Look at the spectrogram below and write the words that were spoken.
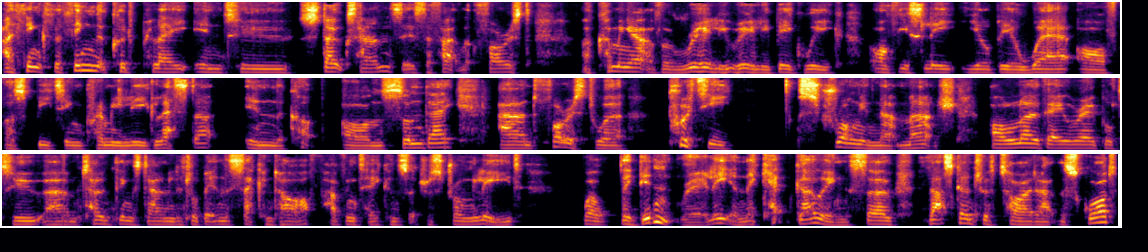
I think the thing that could play into Stokes' hands is the fact that Forest are coming out of a really, really big week. Obviously, you'll be aware of us beating Premier League Leicester in the Cup on Sunday, and Forest were pretty strong in that match, although they were able to um, tone things down a little bit in the second half, having taken such a strong lead. Well, they didn't really, and they kept going. So that's going to have tired out the squad.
